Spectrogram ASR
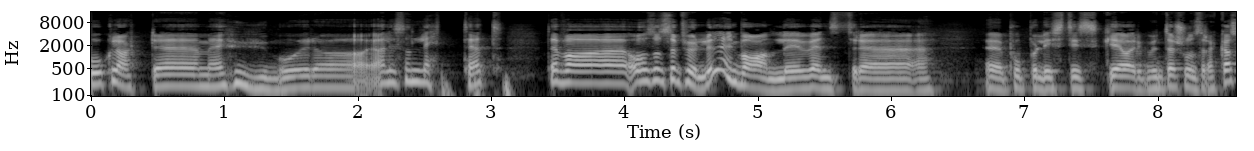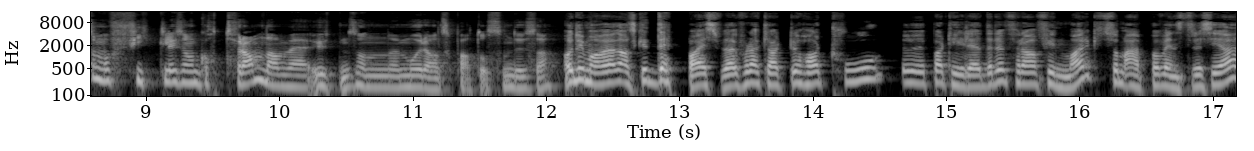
hun klarte med humor og ja, litt sånn letthet. Det var, også selvfølgelig den vanlige venstre populistiske argumentasjonsrekka, som hun fikk liksom gått fram da, med, uten sånn moralsk patos, som du sa. Og de må være ganske deppa SV i dag, for det er klart du har to eh, partiledere fra Finnmark som er på venstresida,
